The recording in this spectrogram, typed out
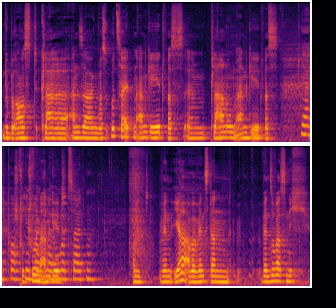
du brauchst klare Ansagen, was Uhrzeiten angeht, was ähm, Planungen angeht, was ja, ich brauche Strukturen auf jeden Fall angeht. Uhrzeiten. Und wenn, ja, aber wenn es dann, wenn sowas nicht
